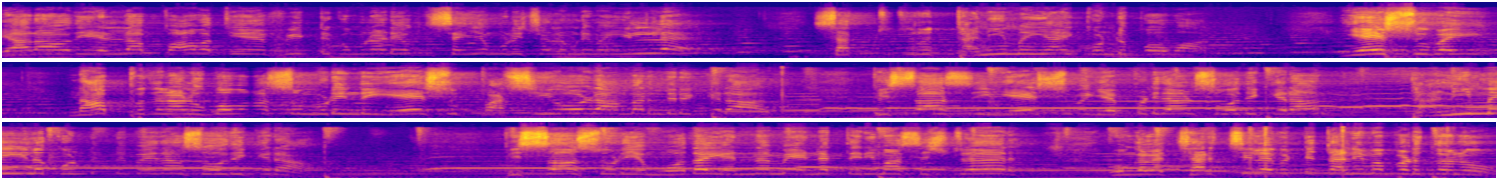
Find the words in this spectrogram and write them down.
யாராவது எல்லா பாவத்தையும் என் வீட்டுக்கு முன்னாடி செய்ய முடியும் சொல்ல முடியுமா? இல்ல. சத்துரு தனிமையாய் கொண்டு போவான். இயேசுவை நாற்பது நாள் உபவாசம் முடிந்து இயேசு பசியோடு அமர்ந்திருக்கிறார். பிசாசு இயேசுவை எப்படிதான் சோதிக்கிறான்? தனிமையில கொண்டு போய் தான் சோதிக்கிறான். பிசாசுடைய முத எண்ணமே என்ன தெரியுமா சிஸ்டர்? உங்களை சர்ச்சில் விட்டு தனிமைப்படுத்தணும்.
